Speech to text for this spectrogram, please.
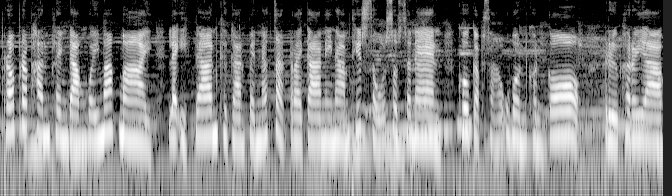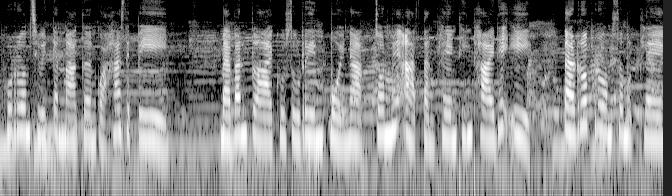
เพราะประพันธ์เพลงดังไว้มากมาย และอีกด้านคือการเป็นนักจัดรายการในนามทิศโสสุดสแนน คู่กับสาวอุบลคนโก้ หรือภรรยาผู้ร่วมชีวิตกันมาเกินกว่า 50 ปี แม้บั้นปลายครูสุรินป่วยหนักจนไม่อาจแต่งเพลงทิ้งท้ายได้อีก แต่รวบรวมสมุดเพลง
